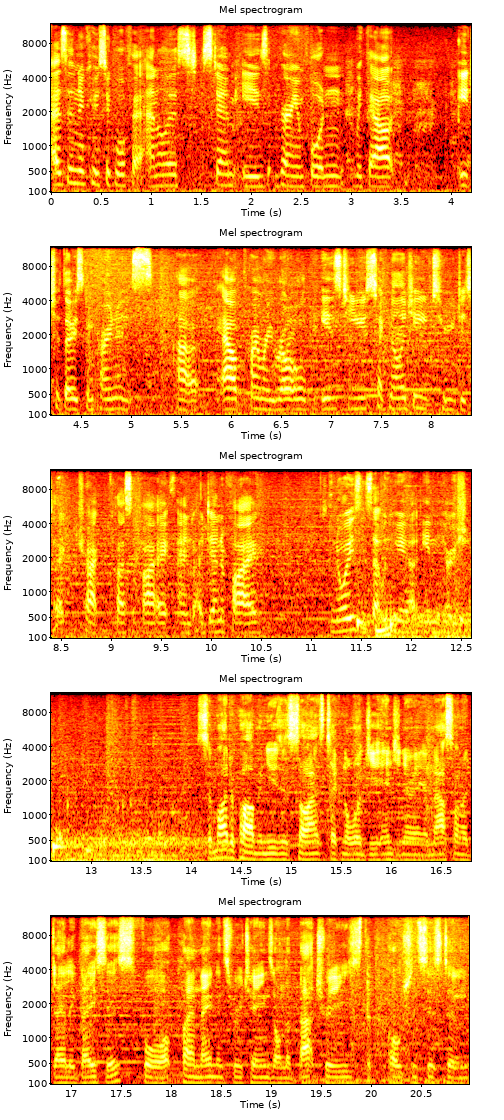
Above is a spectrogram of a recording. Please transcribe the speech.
As an acoustic warfare analyst, STEM is very important. Without each of those components, uh, our primary role is to use technology to detect, track, classify and identify noises that we hear in the ocean. So my department uses science, technology, engineering and maths on a daily basis for planned maintenance routines on the batteries, the propulsion system,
